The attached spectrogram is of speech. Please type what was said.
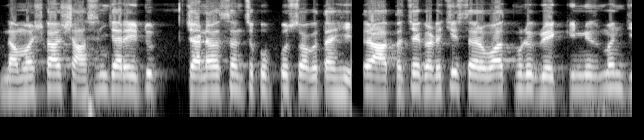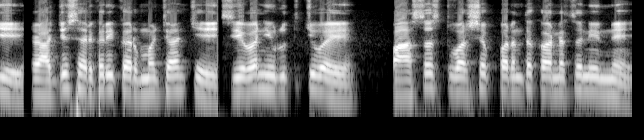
नमस्कार शासनच्या युट्यूब चॅनल खूप खूप स्वागत आहे. तर आताच्या घडीची सर्वात मोठी ब्रेकिंग न्यूज म्हणजे राज्य सरकारी कर्मचाऱ्यांचे सेवानिवृत्तीची वय पासष्ट वर्षापर्यंत करण्याचा निर्णय.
